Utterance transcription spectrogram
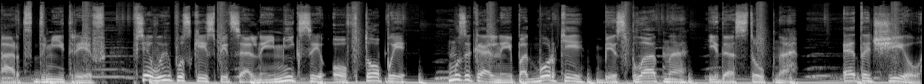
artdmitriev. Все выпуски, специальные миксы, офф-топы, музыкальные подборки бесплатно и доступно. Это Chill.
